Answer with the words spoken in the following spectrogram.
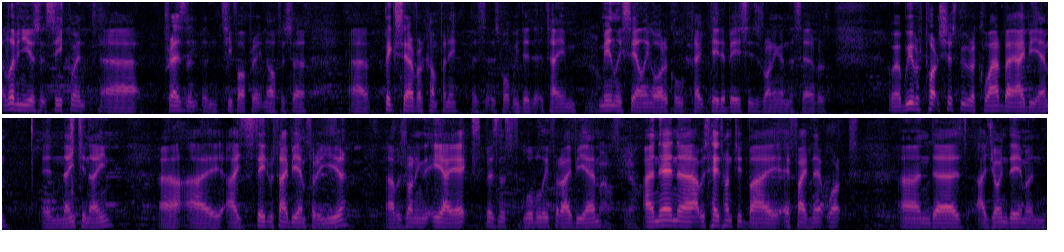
11 years at Sequent, uh, president and chief operating officer. Uh, big server company is, is, what we did at the time, yeah. mainly selling Oracle type databases running on the servers. Well, we were purchased, we were acquired by IBM in 99. Uh, I, I stayed with IBM for a year. I was running the AIX business globally for IBM. Wow, yeah. And then uh, I was headhunted by F5 Networks and uh, I joined them in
